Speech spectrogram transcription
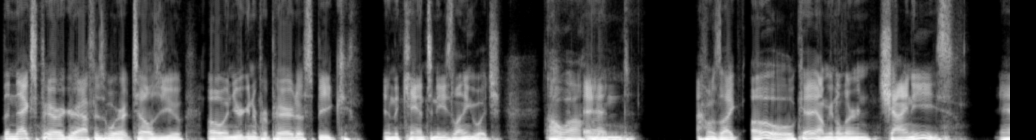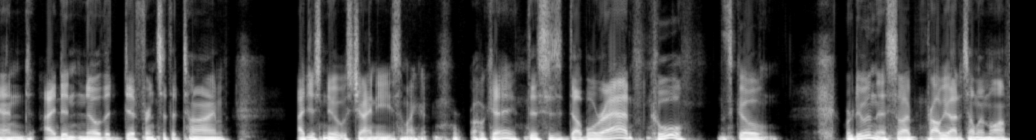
the next paragraph is where it tells you, oh, and you're going to prepare to speak in the Cantonese language. oh wow. And I was like, oh, okay, I'm going to learn Chinese. And I didn't know the difference at the time. I just knew it was Chinese. I'm like, okay, this is double rad. Cool. Let's go. We're doing this. So I probably ought to tell my mom.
